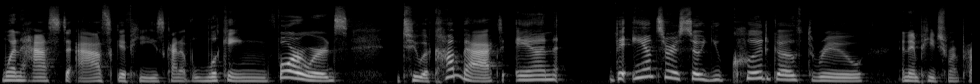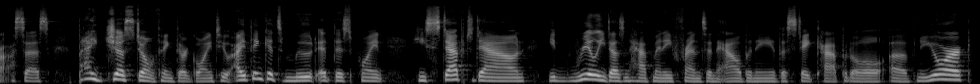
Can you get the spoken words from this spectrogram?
one has to ask if he's kind of looking forwards to a comeback. And the answer is so you could go through an impeachment process, but I just don't think they're going to. I think it's moot at this point. He stepped down. He really doesn't have many friends in Albany, the state capital of New York.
